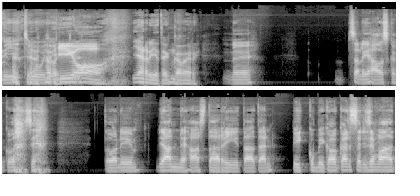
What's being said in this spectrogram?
Me Too. Joo, Järjetön kaveri. Niin. Se oli hauska, kun se tuo niin, Janne haastaa riitaa tämän pikkumikon kanssa, niin se vaan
